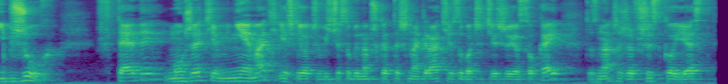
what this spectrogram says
i brzuch. Wtedy możecie mniemać, jeśli oczywiście sobie na przykład też nagracie, zobaczycie, że jest ok, to znaczy, że wszystko jest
